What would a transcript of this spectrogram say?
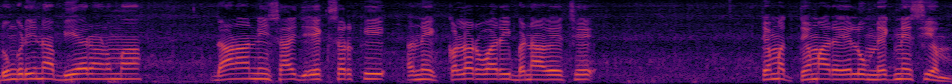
ડુંગળીના બિયારણમાં દાણાની સાઇઝ એક સરખી અને કલરવાળી બનાવે છે. તેમજ તેમાં રહેલું મેગ્નેશિયમ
